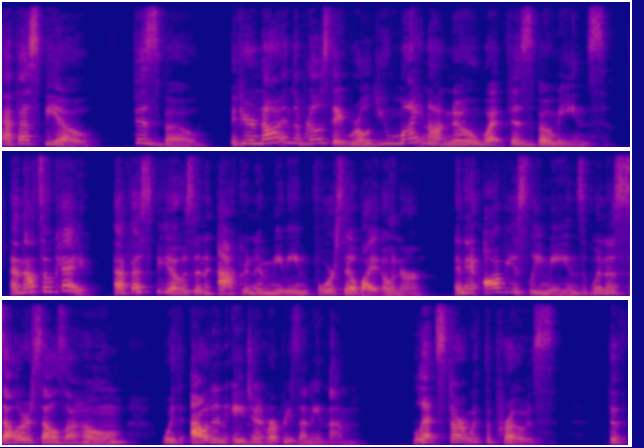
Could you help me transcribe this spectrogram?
FSBO, FSBO. If you're not in the real estate world, you might not know what FSBO means, and that's okay. FSBO is an acronym meaning for sale by owner, and it obviously means when a seller sells a home without an agent representing them. Let's start with the pros. The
